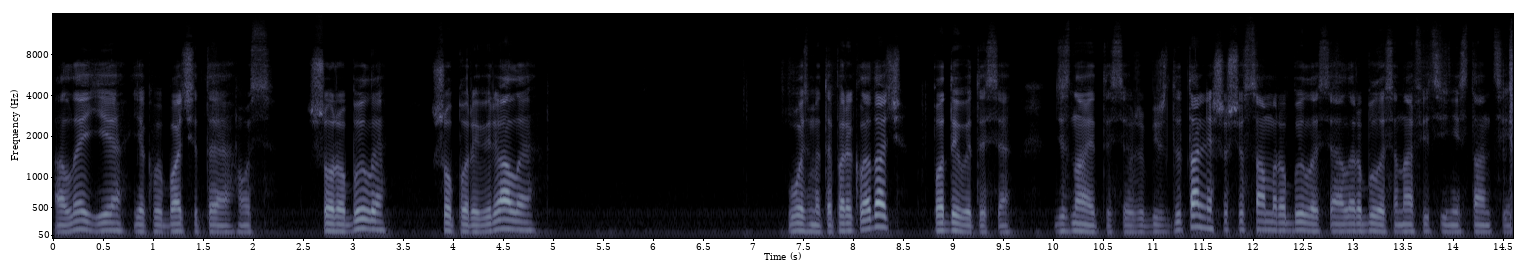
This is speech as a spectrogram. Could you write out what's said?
Але є, як ви бачите, ось що робили, що перевіряли. Возьмете перекладач, подивитеся, дізнаєтеся вже більш детальніше, що саме робилося, але робилося на офіційній станції.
